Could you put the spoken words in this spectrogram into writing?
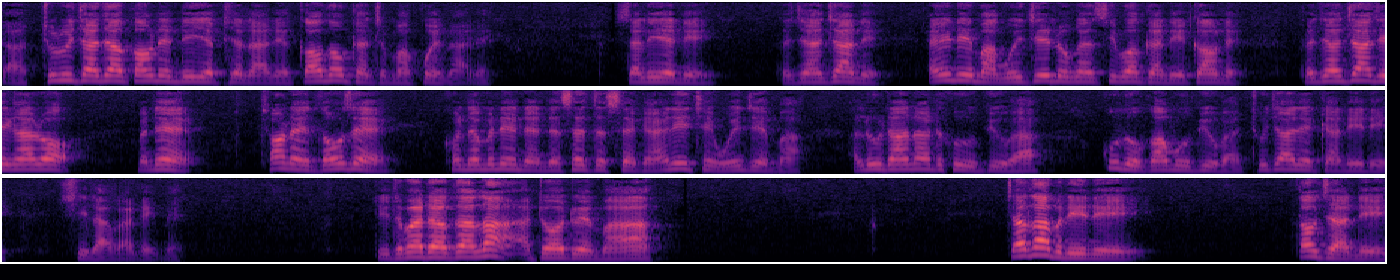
ဒါထူးထူးခြားခြားကောင်းတဲ့နေ့ရက်ဖြစ်လာတယ်ကောင်းသောကံကြမ္မာပွင့်လာတယ်14ရက်နေ့ကြံကြနေ့အဲ့ဒီနေ့မှာငွေကြေးလုပ်ငန်းစီးပွားကံတွေကောင်းတယ်ကြံကြချိန်ကတော့မနေ့6:30 9မိနစ်နဲ့20စက္ကန့်အဲ့ဒီအချိန်ဝန်းကျင်မှာအလူဒါနတစ်ခုပြုပါ ကုသိုလ်ကောင်းမှုပြုပါထူးခြားတဲ့ကံလေးတွေရှိလာပါလိမ့်မယ်ဒီတပတ်တာကာလအတော်အတွင်းမှာဇာသပတိနေ့တောက်ကြနေ့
